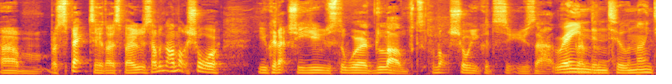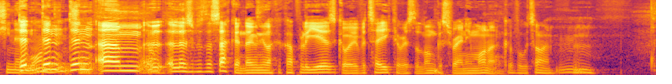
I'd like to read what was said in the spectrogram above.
um, respected, I suppose. I mean, I'm not sure you could actually use the word loved. I'm not sure you could use that. Reigned But- until 1901. Didn't didn't, didn't, didn't um, El- Elizabeth II only like a couple of years ago overtake her as the longest reigning monarch of all time? Mm.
